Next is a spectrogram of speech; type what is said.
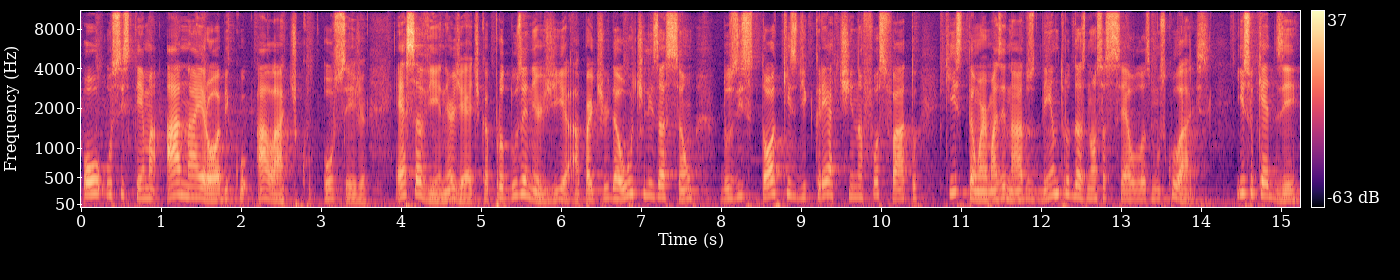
ou o sistema anaeróbico alático, ou seja, essa via energética produz energia a partir da utilização dos estoques de creatina fosfato que estão armazenados dentro das nossas células musculares. Isso quer dizer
